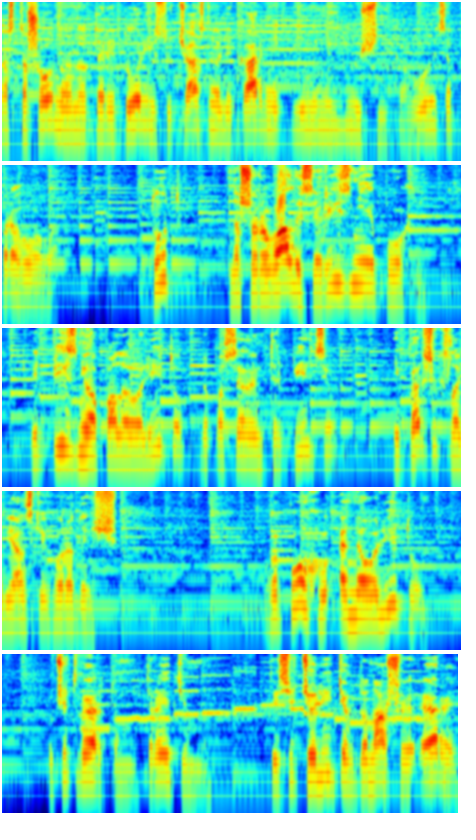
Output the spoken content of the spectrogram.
розташована на території сучасної лікарні імені Ющенка, вулиця Пирогова. Тут нашарувалися різні епохи від пізнього палеоліту до поселень терпільців і перших слав'янських городищ. В епоху енеоліту у 4-3 тисячоліттях до нашої ери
